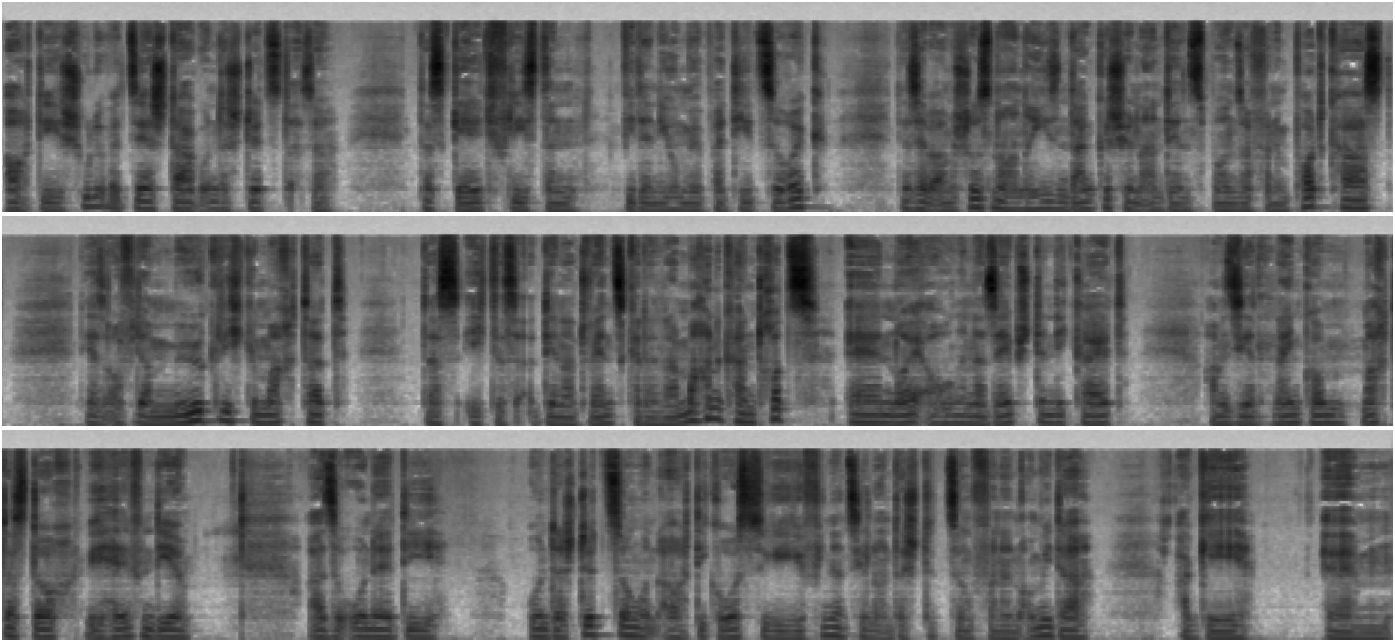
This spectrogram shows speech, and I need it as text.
Auch die Schule wird sehr stark unterstützt. Also das Geld fließt dann wieder in die Homöopathie zurück. Deshalb am Schluss noch ein riesen Dankeschön an den Sponsor von dem Podcast, der es auch wieder möglich gemacht hat, dass ich das, den Adventskalender machen kann. Trotz äh, Neuerungen der Selbstständigkeit haben sie gesagt, nein, komm, mach das doch, wir helfen dir. Also ohne die Unterstützung und auch die großzügige finanzielle Unterstützung von der Omida AG ähm,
